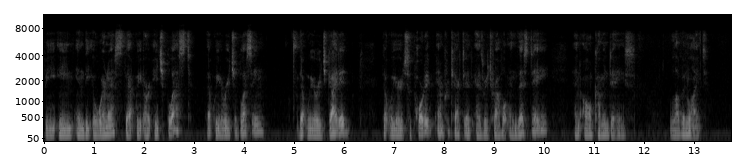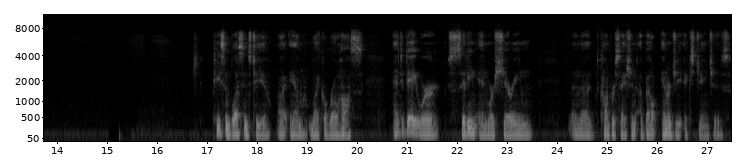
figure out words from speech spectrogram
being in the awareness that we are each blessed, that we are each a blessing, that we are each guided, that we are each supported and protected as we travel in this day and all coming days. Love and light. Peace and blessings to you. I am Michael Rojas, and today we're sitting and we're sharing a conversation about energy exchanges.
